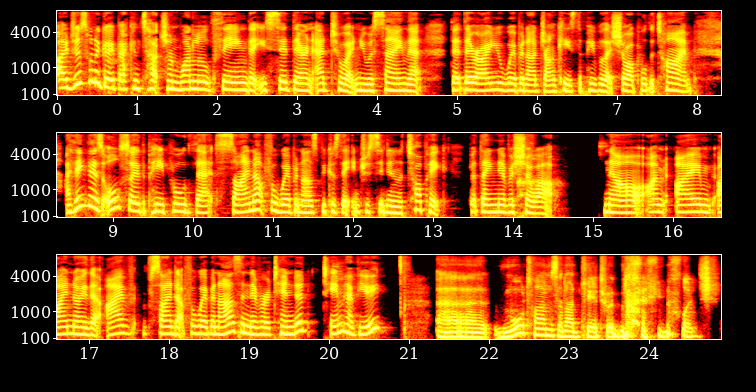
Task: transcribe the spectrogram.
I just want to go back and touch on one little thing that you said there and add to it. And you were saying that that there are your webinar junkies, the people that show up all the time. I think there's also the people that sign up for webinars because they're interested in the topic, but they never show up. Now, I'm I'm I know that I've signed up for webinars and never attended. Tim, have you? Uh, more times than I'd care to acknowledge.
